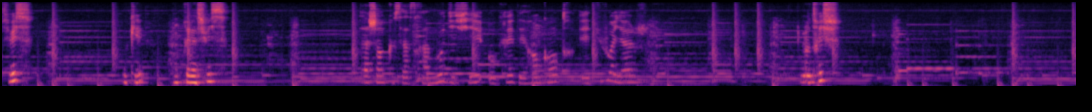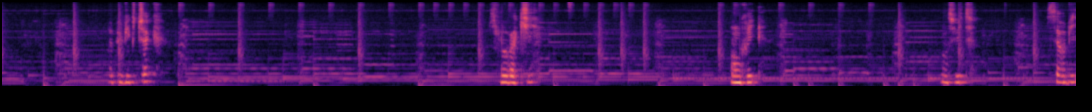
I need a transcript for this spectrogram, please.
Suisse. Ok. Après la Suisse. Sachant que ça sera modifié au gré des rencontres et du voyage. L'Autriche. République tchèque. Slovaquie. Hongrie. Ensuite Serbie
